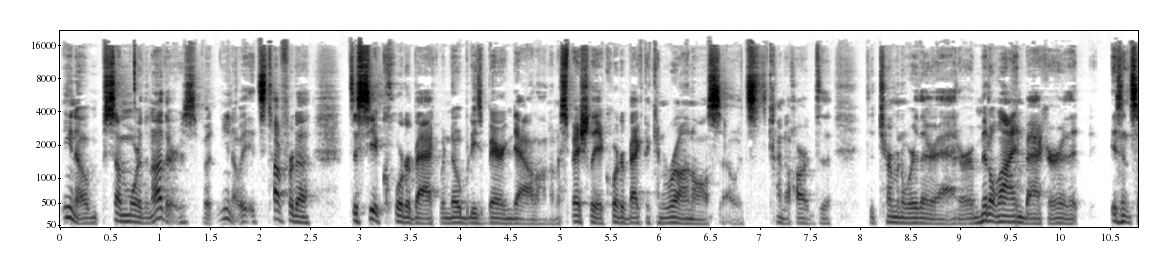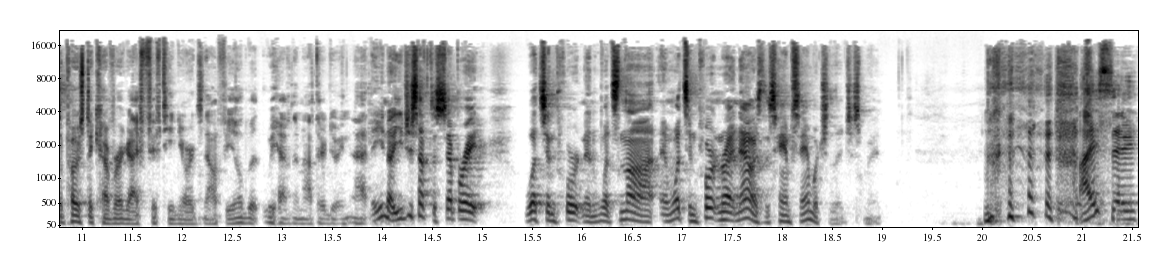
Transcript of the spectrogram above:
you know, some more than others, but you know, it's tougher to to see a quarterback when nobody's bearing down on them, especially a quarterback that can run. Also, it's kind of hard to determine where they're at, or a middle linebacker that isn't supposed to cover a guy 15 yards downfield, but we have them out there doing that. You know, you just have to separate what's important and what's not. And what's important right now is this ham sandwich that I just made. I say,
